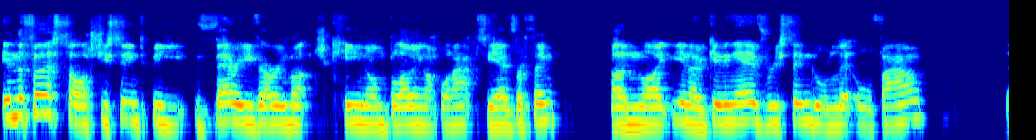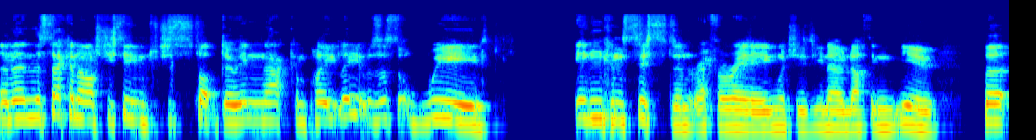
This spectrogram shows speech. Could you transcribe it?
in the first half, she seemed to be very, very much keen on blowing up on absolutely everything and like you know giving every single little foul. And then the second half, she seemed to just stop doing that completely. It was a sort of weird, inconsistent refereeing, which is you know nothing new. But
